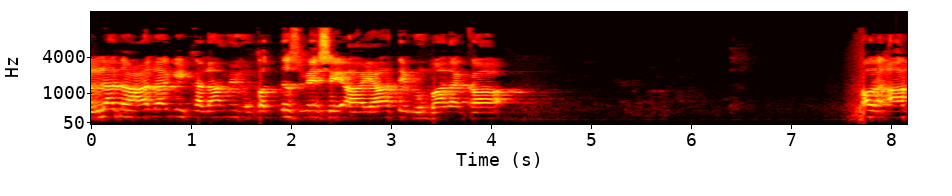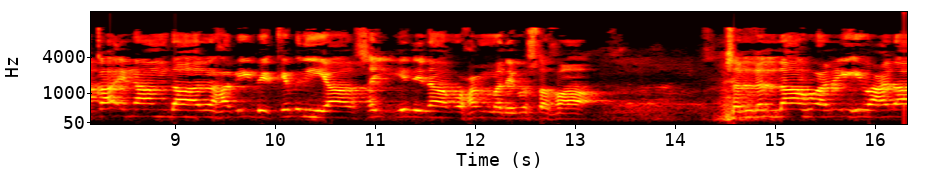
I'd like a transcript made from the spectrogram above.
اللہ تعالی کی کلام مقدس میں سے آیات مبارکہ اور آقا انعام دار حبیب کبریا سیدنا محمد مصطفیٰ صلی اللہ علیہ وعلا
